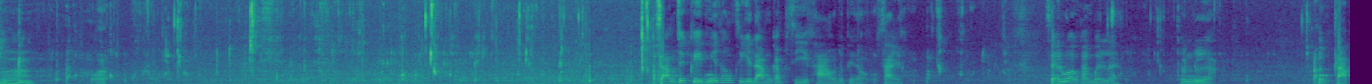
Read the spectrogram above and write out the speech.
อืมสามสิบกลีบมีทั้งสีดำกับสีขาวด้วยพี่น้องใส่ ใส่ร่วมกันเหมือนเลยทั้งเนื้อทั้งตับ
